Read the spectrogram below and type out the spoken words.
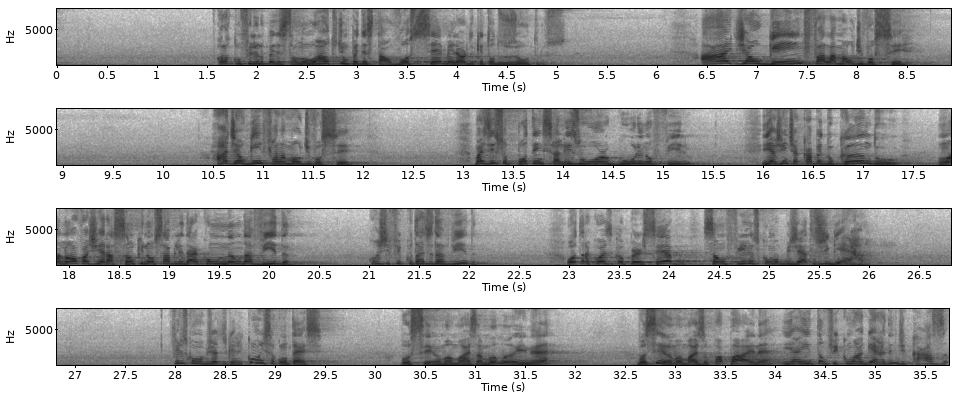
Coloca um filho no pedestal, no alto de um pedestal. Você é melhor do que todos os outros. Há de alguém falar mal de você. Há de alguém falar mal de você. Mas isso potencializa o orgulho no filho. E a gente acaba educando uma nova geração que não sabe lidar com o não da vida, com as dificuldades da vida. Outra coisa que eu percebo são filhos como objetos de guerra. Filhos como objetos de guerra. Como isso acontece? Você ama mais a mamãe, né? Você ama mais o papai, né? E aí então fica uma guerra dentro de casa.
